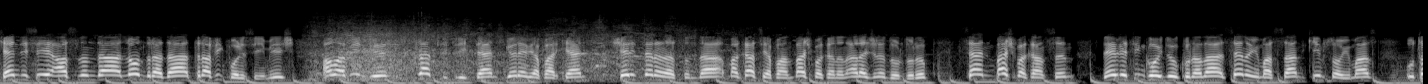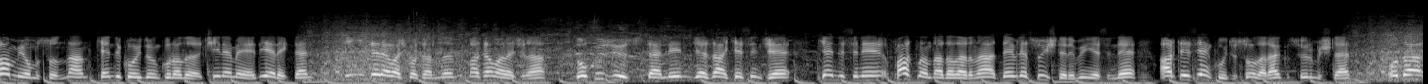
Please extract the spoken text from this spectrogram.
Kendisi aslında Londra'da trafik polisiymiş ama bir gün Strat Street'ten görev yaparken şeritler arasında makas yapan başbakanın aracını durdurup sen başbakansın devletin koyduğu kurala sen uymazsan kimse uymaz utanmıyor musun lan kendi koyduğun kuralı çiğnemeye diyerekten İngiltere Başbakanı'nın makam aracına 900 sterlin ceza kesince kendisini Falkland adalarına devlet su işleri bünyesinde artezyen kuyucusu olarak sürmüşler. O da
